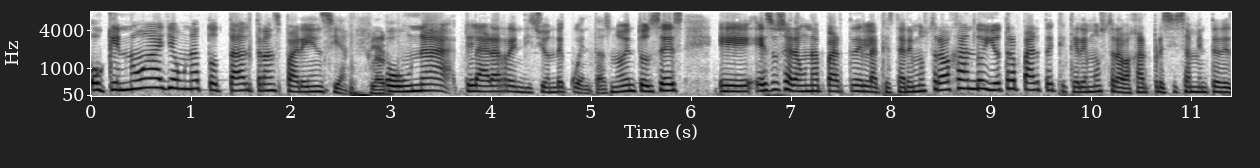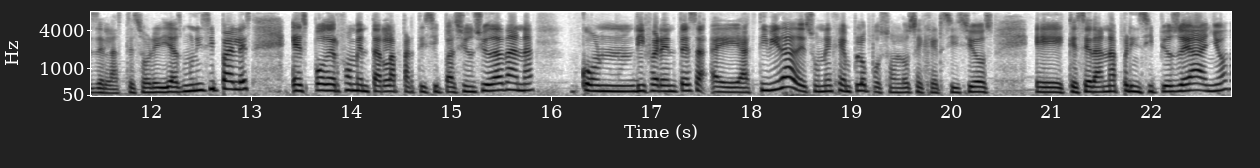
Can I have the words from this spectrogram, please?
o que no haya una total transparencia o una clara rendición de cuentas, ¿no? Entonces, eh, eso será una parte de la que estaremos trabajando y otra parte que queremos trabajar precisamente desde las tesorerías municipales es poder fomentar la participación ciudadana con diferentes eh, actividades. Un ejemplo, pues son los ejercicios eh, que se dan a principios de año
